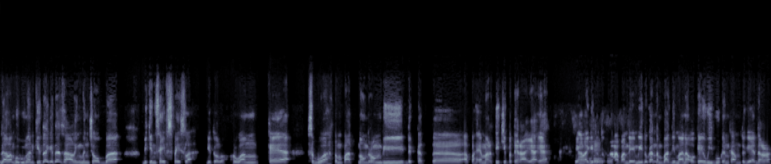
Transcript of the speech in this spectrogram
dalam hubungan kita kita saling mencoba bikin safe space lah gitu loh. Ruang kayak sebuah tempat nongkrong di dekat uh, apa MRT Cipete Raya ya yang lagi tutup hmm. karena pandemi itu kan tempat di mana oke okay, wibu can come together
